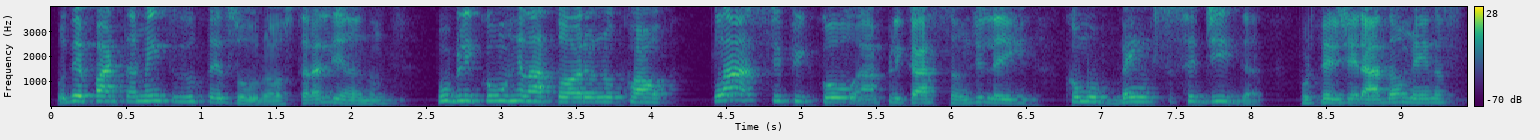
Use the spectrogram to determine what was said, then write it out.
o Departamento do Tesouro australiano publicou um relatório no qual classificou a aplicação de lei como bem-sucedida, por ter gerado ao menos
